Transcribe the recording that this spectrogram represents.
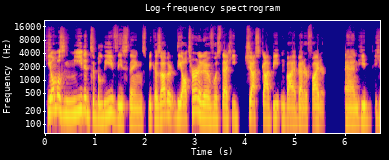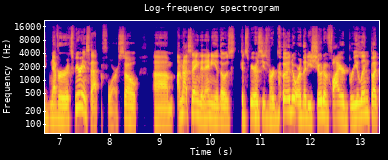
he almost needed to believe these things because other the alternative was that he just got beaten by a better fighter, and he he'd never experienced that before. So um, I'm not saying that any of those conspiracies were good or that he should have fired Breland, but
